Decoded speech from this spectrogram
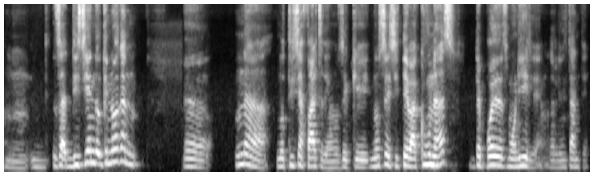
mm, o sea, diciendo que no hagan una noticia falsa, digamos, de que no sé si te vacunas, te puedes morir digamos, al instante.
